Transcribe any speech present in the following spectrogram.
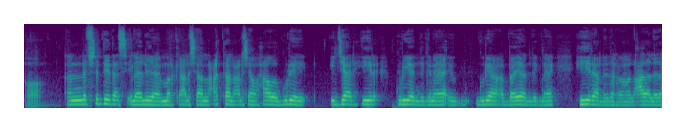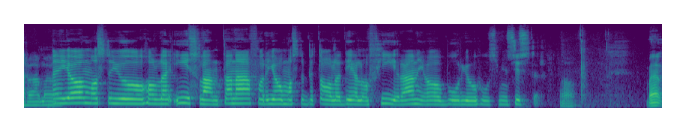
Ja. ana nafsadeedaan is ilaaliyaya marka alishaan lacagtaan alishaan waxaa waye guriga ijaar hiir guryaan degnaa guryaan abaayaan degnaa hiiraa leda rabaa lacadaa leda rabaa ma Men jag måste ju hålla i slantarna för jag måste betala del av hyran. Jag bor ju hos min syster. Men,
